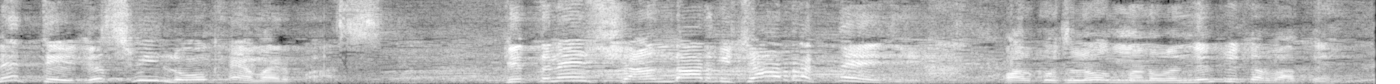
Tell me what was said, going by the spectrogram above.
कितने तेजस्वी लोग हैं हमारे पास। कितने शानदार विचार रखते हैं जी। और कुछ लोग मनोरंजन भी करवाते हैं।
